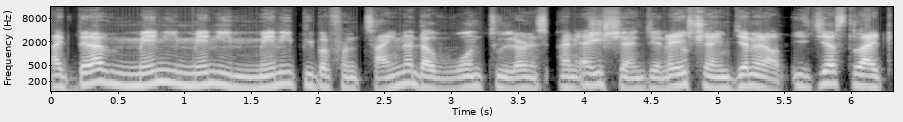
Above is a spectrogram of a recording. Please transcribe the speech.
Like there are many, many, many people from China that want to learn Spanish. Asia in general. Asia in general. It's just like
